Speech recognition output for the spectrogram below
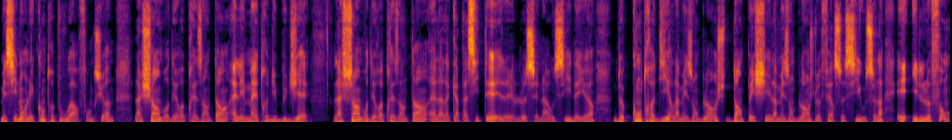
Mais sinon, les contre-pouvoirs fonctionnent. La Chambre des représentants, elle est maître du budget. La Chambre des représentants, elle a la capacité, le Sénat aussi d'ailleurs, de contredire la Maison Blanche, d'empêcher la Maison Blanche de faire ceci ou cela, et ils le font.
